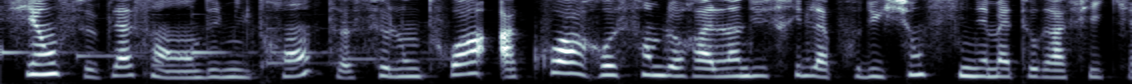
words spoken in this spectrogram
Si on se place en 2030, selon toi, à quoi ressemblera l'industrie de la production cinématographique?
